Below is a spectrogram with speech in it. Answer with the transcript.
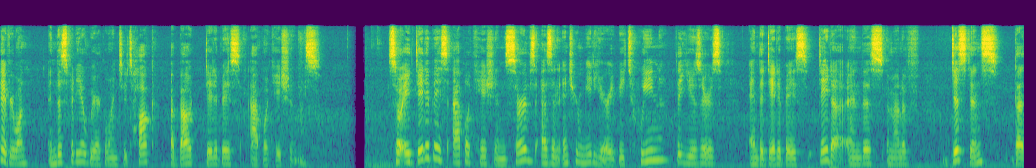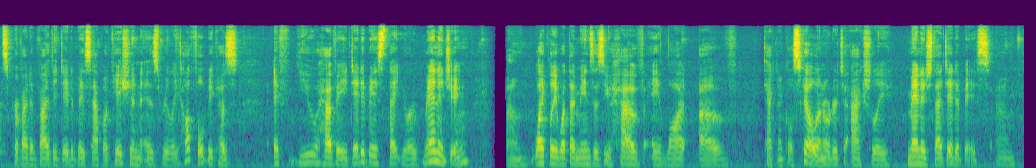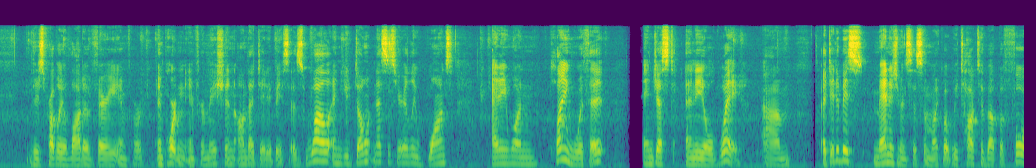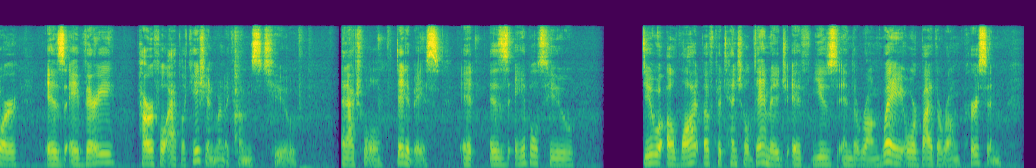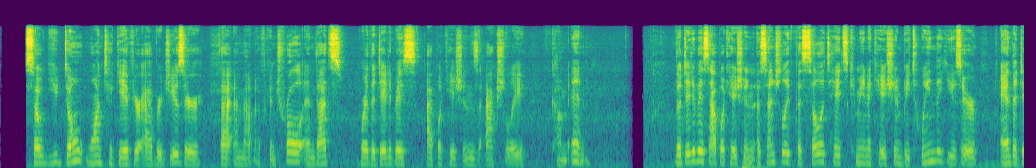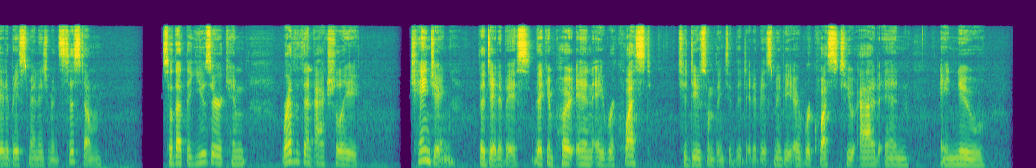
Hey everyone, in this video we are going to talk about database applications. So a database application serves as an intermediary between the users and the database data and this amount of distance that's provided by the database application is really helpful because if you have a database that you're managing, um, likely what that means is you have a lot of technical skill in order to actually manage that database. Um, there's probably a lot of very impor important information on that database as well, and you don't necessarily want anyone playing with it in just any old way. Um, a database management system, like what we talked about before, is a very powerful application when it comes to an actual database. It is able to do a lot of potential damage if used in the wrong way or by the wrong person. So you don't want to give your average user that amount of control, and that's where the database applications actually come in. The database application essentially facilitates communication between the user and the database management system so that the user can, rather than actually changing the database. They can put in a request to do something to the database, maybe a request to add in a new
